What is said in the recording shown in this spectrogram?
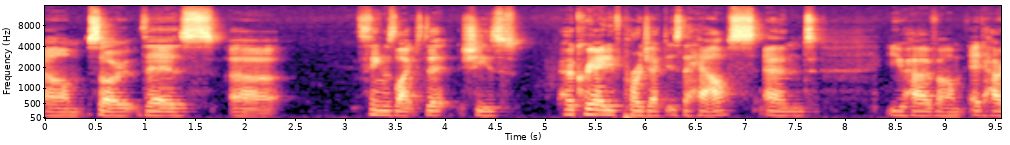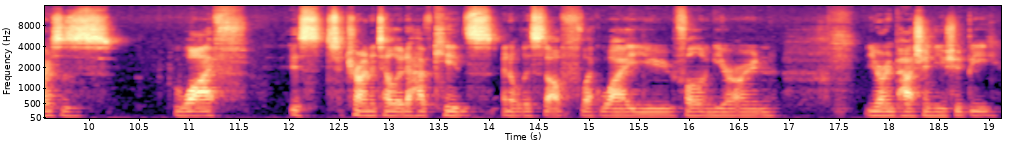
Um, so there's uh, things like that. She's her creative project is the house, and you have um, Ed Harris's wife is t- trying to tell her to have kids and all this stuff. Like, why are you following your own your own passion? You should be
